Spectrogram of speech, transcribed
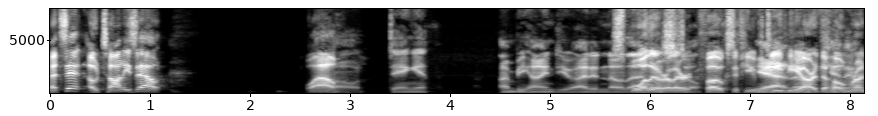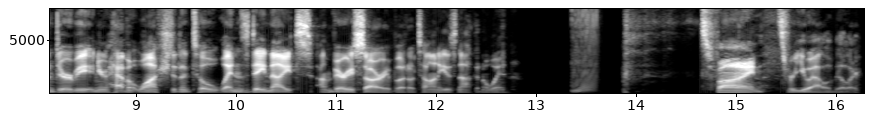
that's it. Otani's out. Wow. Oh, dang it. I'm behind you. I didn't know that. Spoiler alert, still- folks! If you've Yeah, DVR'd the Home. Run Derby and you haven't watched it until Wednesday night, I'm very sorry, but Otani is not going to win. It's fine. It's for you, Alan Miller.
